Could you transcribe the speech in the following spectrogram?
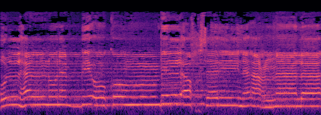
قُلْ هَلْ نُنَبِّئُكُم بِالْأَخْسَرِينَ أَعْمَالًا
